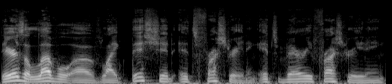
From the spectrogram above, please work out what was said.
there's a level of like this shit it's frustrating. It's very frustrating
